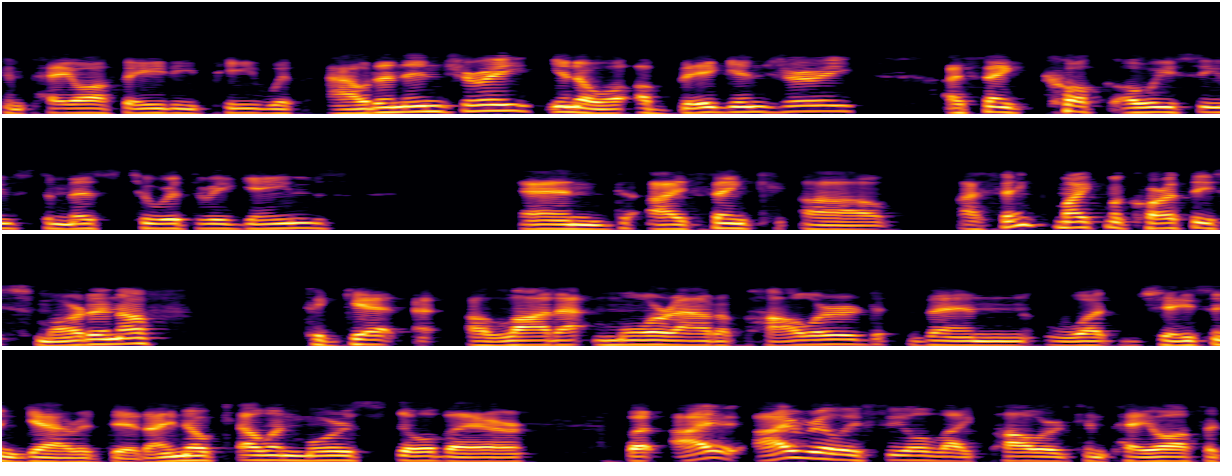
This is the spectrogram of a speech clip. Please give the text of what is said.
can pay off ADP without an injury, you know, a, big injury. I think Cook always seems to miss two or three games. And I think uh, I think Mike McCarthy's smart enough to get a lot more out of Pollard than what Jason Garrett did. I know Kellen Moore's still there, but I I really feel like Pollard can pay off a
